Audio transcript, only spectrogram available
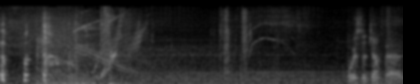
Where's the jump pad?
